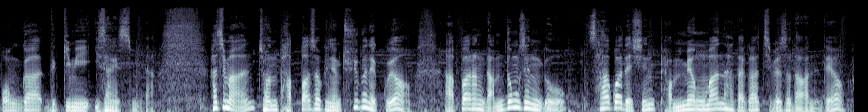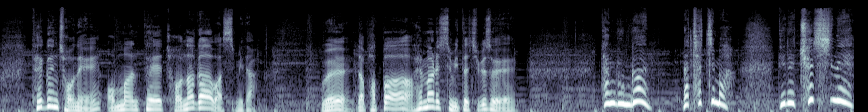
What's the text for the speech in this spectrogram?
뭔가 느낌이 이상했습니다. 하지만 전 바빠서 그냥 출근했고요. 아빠랑 남동생도 사과 대신 변명만 하다가 집에서 나왔는데요. 퇴근 전에 엄마한테 전화가 왔습니다 왜? 나 바빠. 할 말 있으면 이따 집에서 해 당분간 나 찾지 마 니네 최신의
